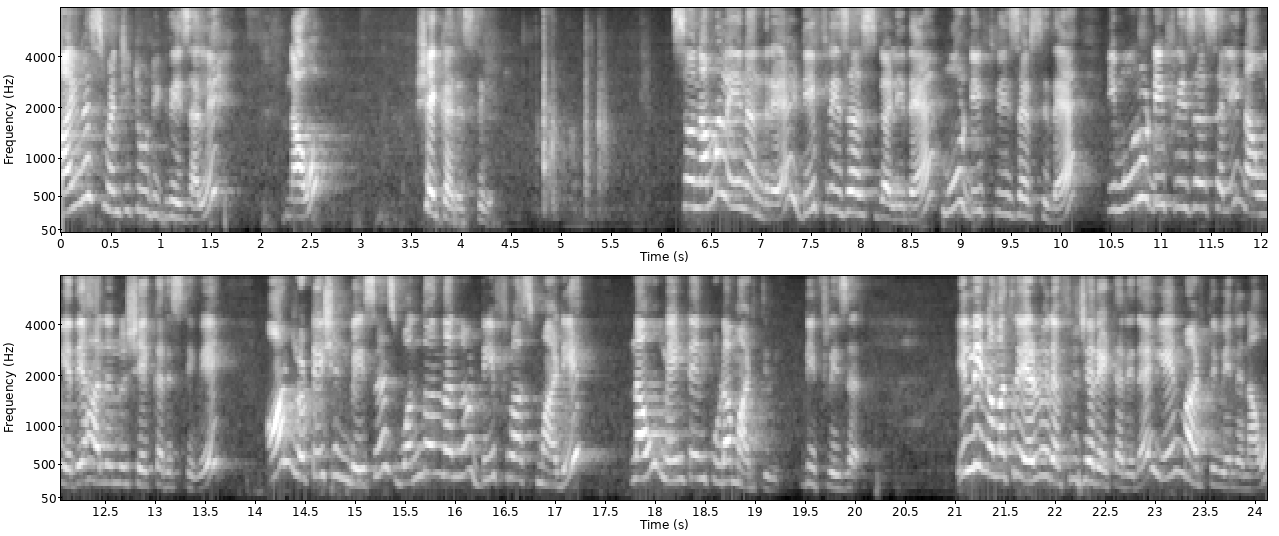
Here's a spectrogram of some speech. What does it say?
ಮೈನಸ್ ಟ್ವೆಂಟಿ ಟೂ ಡಿಗ್ರೀಸಲ್ಲಿ ನಾವು ಶೇಖರಿಸ್ತೀವಿ. ಸೊ ನಮ್ಮಲ್ಲಿ ಏನಂದರೆ ಡೀಪ್ ಫ್ರೀಸರ್ಸ್ಗಳಿದೆ ಮೂರು ಡೀಪ್ ಫ್ರೀಸರ್ಸ್ ಇದೆ. ಈ ಮೂರು ಡೀಪ್ ಫ್ರೀಸರ್ಸಲ್ಲಿ ನಾವು ಎದೆ ಹಾಲನ್ನು ಶೇಖರಿಸ್ತೀವಿ. ಆನ್ ರೊಟೇಷನ್ ಬೇಸಸ್ ಒಂದೊಂದನ್ನು ಡಿಫ್ರಾಸ್ಟ್ ಮಾಡಿ ನಾವು ಮೇಂಟೈನ್ ಕೂಡ ಮಾಡ್ತೀವಿ ಡೀಪ್ ಫ್ರೀಸರ್ ಇಲ್ಲಿ ನಮ್ಮ ಹತ್ರ ಎರಡು ರೆಫ್ರಿಜರೇಟರ್ ಇದೆ. ಏನು ಮಾಡ್ತೀವಿ ಅಂದರೆ ನಾವು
